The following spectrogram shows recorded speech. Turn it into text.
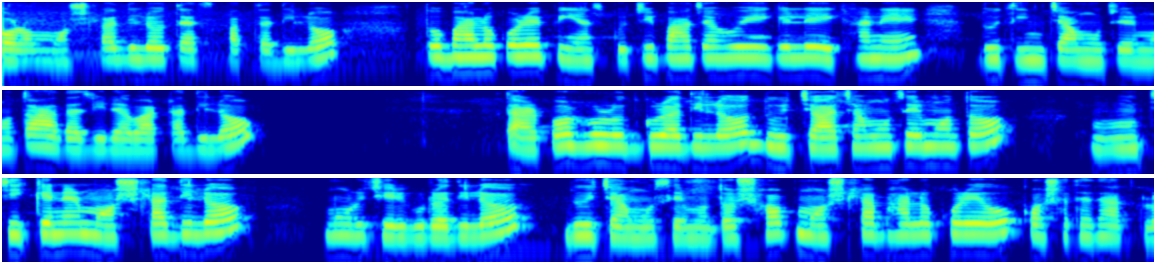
গরম মশলা দিল, তেজপাতা দিল। তো ভালো করে পেঁয়াজ কুচি ভাজা হয়ে গেলে এখানে দুই তিন চামচের মতো আদা জিরা বাটা দিল। তারপর হলুদ গুঁড়া দিল, দুই চা চামচের মতো চিকেনের মশলা দিল, মরিচের গুঁড়া দিল, দুই চামচের মতো সব মশলা ভালো করেও কষাতে থাকল।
